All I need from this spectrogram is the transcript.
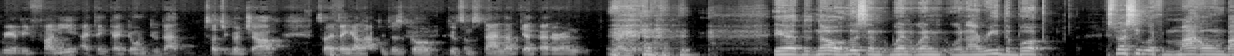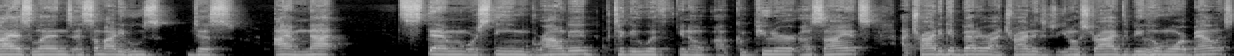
really funny. I think I don't do that such a good job. So I think I'll have to just go do some stand up, get better, and yeah, no, listen, when when when I read the book, especially with my own bias lens as somebody who's just I am not STEM or STEAM grounded, particularly with you know uh, computer uh, science. I try to get better. I try to you know strive to be a little more balanced,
